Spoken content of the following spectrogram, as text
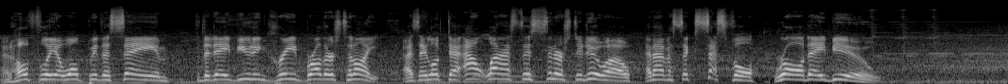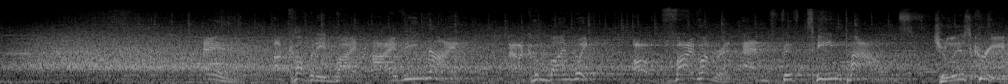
And hopefully it won't be the same for the debuting Creed brothers tonight as they look to outlast this sinister duo and have a successful Raw debut. And accompanied by Ivy Nile at a combined weight of 515 pounds, Julius Creed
